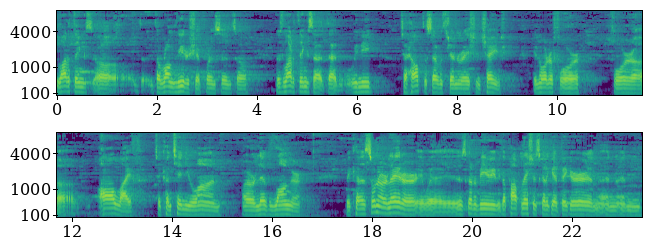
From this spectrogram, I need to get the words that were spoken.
a lot of things, uh, the, the, wrong leadership, for instance. Uh, there's a lot of things that, that we need to help the seventh generation change in order for for uh, all life to continue on or live longer. Because sooner or later, it it's going to be the population is going to get bigger, and, and, and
